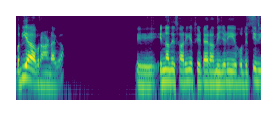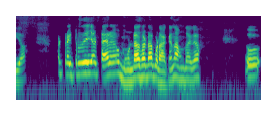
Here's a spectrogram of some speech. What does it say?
ਵਧੀਆ ਬ੍ਰਾਂਡ ਹੈਗਾ। ਤੇ ਇਹਨਾਂ ਦੇ ਸਾਰੀ ਇੱਥੇ ਟਾਇਰਾਂ ਦੀ ਜਿਹੜੀ ਉਹ ਦਿੱਤੀ ਹੋਈ ਆ। ਟਰੈਕਟਰ ਦੇ ਜਾਂ ਟਾਇਰ, ਉਹ ਮੁੰਡਾ ਸਾਡਾ ਬੜਾ ਕਹਿੰਦਾ ਹੁੰਦਾ ਹੈਗਾ। ਉਹ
